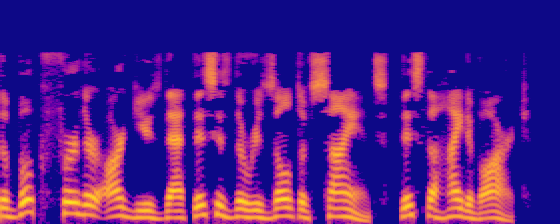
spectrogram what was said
The book further argues that this is the result of science, this the height of art.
